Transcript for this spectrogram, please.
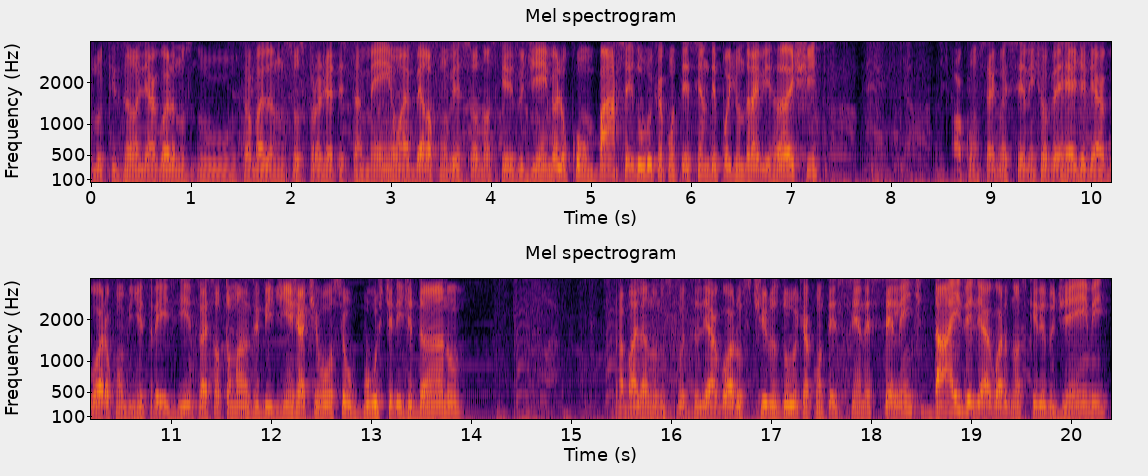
Lukezão ali agora no, no, trabalhando nos seus projetos também, uma bela conversão do nosso querido Jamie. Olha o combaço aí do Luke acontecendo depois de um drive rush. Ó, consegue um excelente overhead ali agora, com um de 3 hits, vai só tomando as bebidinhas, já ativou o seu boost ali de dano. Trabalhando nos foods ali agora, os tiros do Luke acontecendo. Excelente dive ali agora do nosso querido Jamie.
